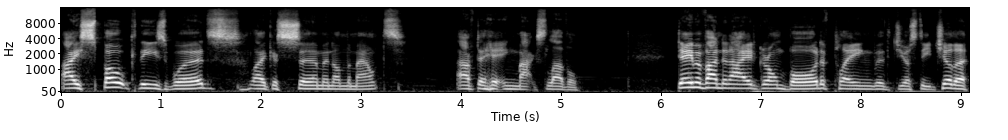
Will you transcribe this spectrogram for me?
I spoke these words like a sermon on the mount after hitting max level. Damavand and I had grown bored of playing with just each other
